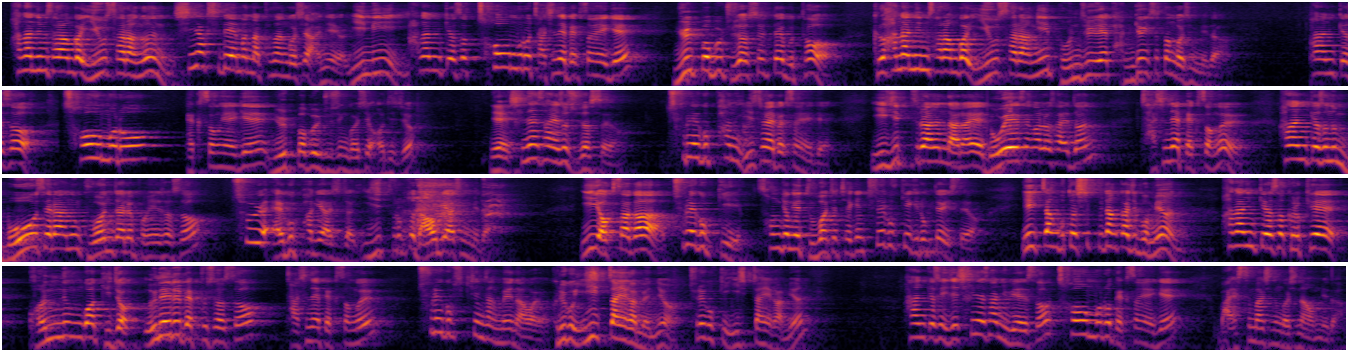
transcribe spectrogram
하나님 사랑과 이웃 사랑은 신약 시대에만 나타난 것이 아니에요. 이미 하나님께서 처음으로 자신의 백성에게 율법을 주셨을 때부터 그 하나님 사랑과 이웃 사랑이 본질에 담겨 있었던 것입니다. 하나님께서 처음으로 백성에게 율법을 주신 것이 어디죠? 예, 시내산에서 주셨어요. 출애굽한 이스라엘 백성에게 이집트라는 나라의 노예 생활로 살던 자신의 백성을 하나님께서는 모세라는 구원자를 보내셔서 출애굽하게 하시죠. 이집트로부터 나오게 하십니다. 이 역사가 출애굽기 성경의 두 번째 책인 출애굽기에 기록되어 있어요. 1장부터 19장까지 보면 하나님께서 그렇게 권능과 기적, 은혜를 베푸셔서 자신의 백성을 출애굽시키는 장면이 나와요. 그리고 20장에 가면요. 출애굽기 20장에 가면 하나님께서 이제 시내산 위에서 처음으로 백성에게 말씀하시는 것이 나옵니다.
